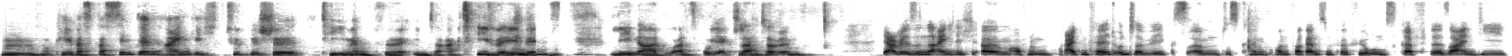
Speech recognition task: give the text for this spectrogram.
Hm, okay, was, was sind denn eigentlich typische Themen für interaktive Events? Lena, du als Projektleiterin. Ja, wir sind da eigentlich ähm, auf einem breiten Feld unterwegs. Ähm, das können Konferenzen für Führungskräfte sein, die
